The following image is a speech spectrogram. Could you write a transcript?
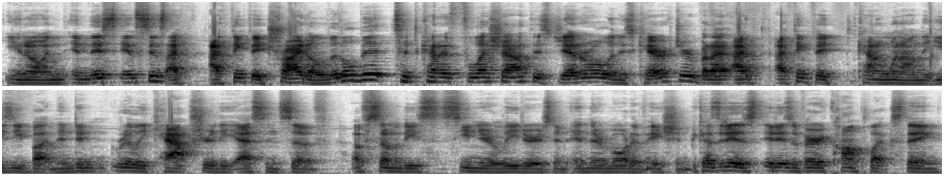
you know, in, in this instance, I, I think they tried a little bit to kind of flesh out this general and his character, but I, I, I think they kind of went on the easy button and didn't really capture the essence of, of some of these senior leaders and, and their motivation because it is it is a very complex thing.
